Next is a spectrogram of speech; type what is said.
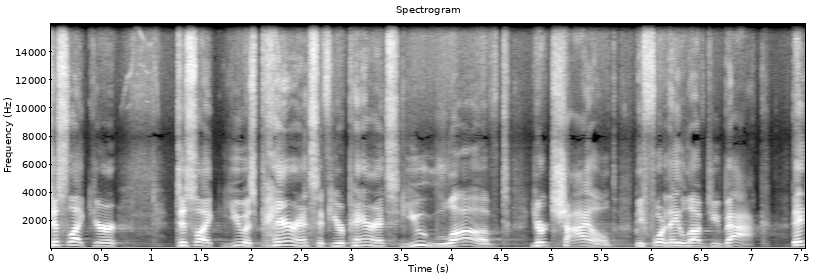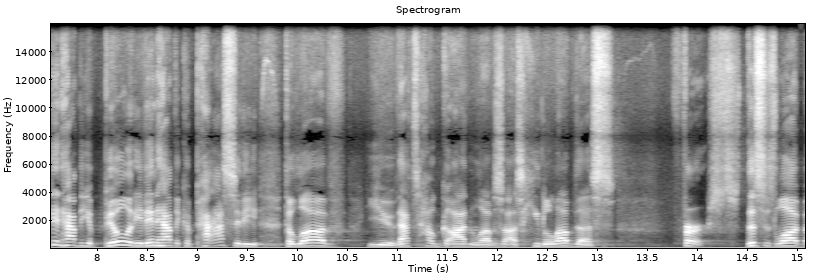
just like you're, just like you as parents, if you're parents, you loved your child before they loved you back. They didn't have the ability, they didn't have the capacity to love you. That's how God loves us. He loved us first. This is love,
